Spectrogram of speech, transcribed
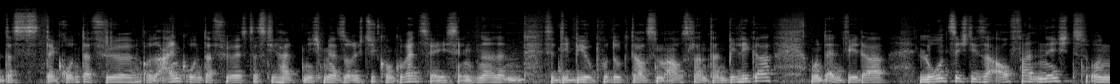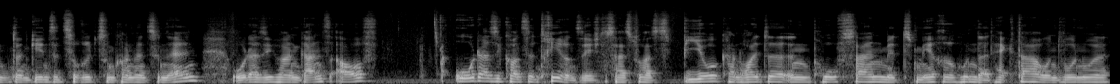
dass der Grund dafür, oder ein Grund dafür ist, dass die halt nicht mehr so richtig konkurrenzfähig sind. Ne? Dann sind die Bioprodukte aus dem Ausland dann billiger und entweder lohnt sich dieser Aufwand nicht und dann gehen sie zurück zum konventionellen oder sie hören ganz auf oder sie konzentrieren sich. Das heißt, du hast Bio, kann heute ein Hof sein mit mehrere hundert Hektar und wo nur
